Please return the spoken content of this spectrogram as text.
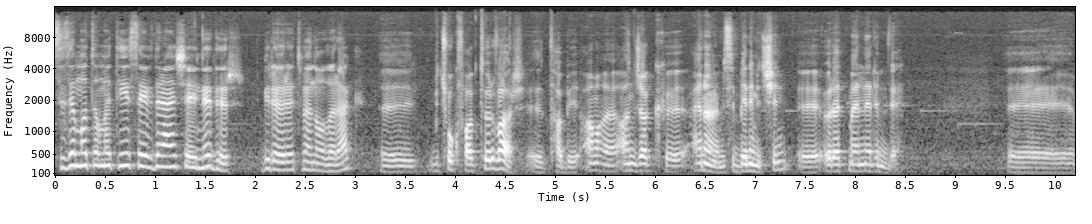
Size matematiği sevdiren şey nedir bir öğretmen olarak? E, Birçok faktör var e, tabii ama ancak e, en önemlisi benim için e, öğretmenlerim de. E,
